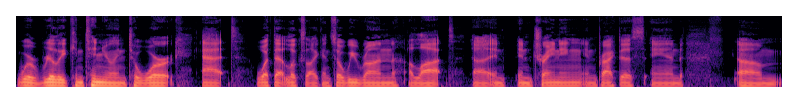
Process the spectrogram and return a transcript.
we're really continuing to work at what that looks like. And so we run a lot uh, in in training, in practice, and um,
